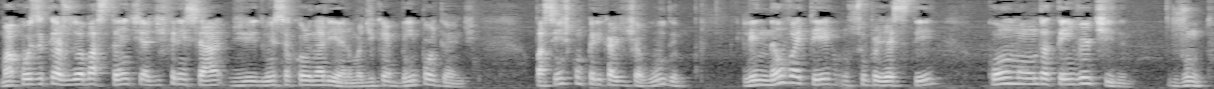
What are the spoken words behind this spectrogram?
Uma coisa que ajuda bastante a diferenciar de doença coronariana, uma dica bem importante paciente com pericardite aguda, ele não vai ter um super DST com uma onda T invertida junto.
